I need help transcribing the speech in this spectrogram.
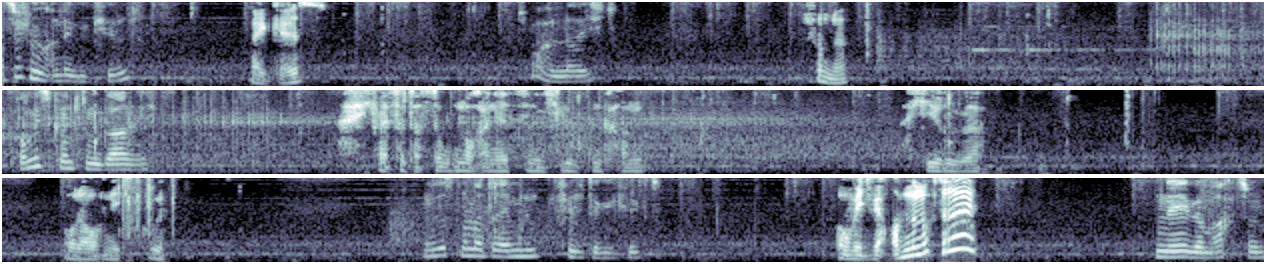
Hast du schon alle gekillt? I guess. Das war leicht. Schon, ne? Kommis können schon gar nichts. Ich weiß doch, dass da oben noch eine ist, die nicht looten kann. Hier rüber. Oder auch nicht, cool. Du hast nochmal drei Minuten Filter gekriegt. Oh, wait, wir haben nur noch drei? Nee, wir haben acht schon.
